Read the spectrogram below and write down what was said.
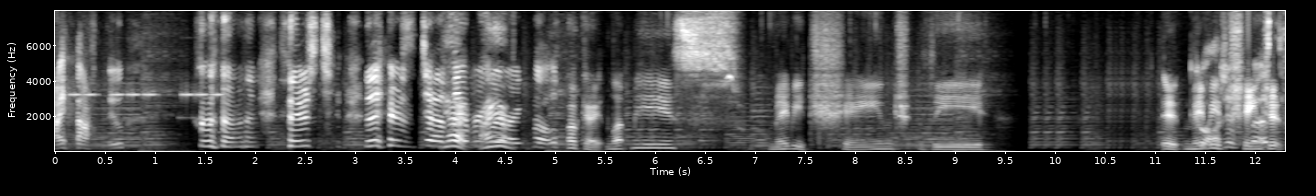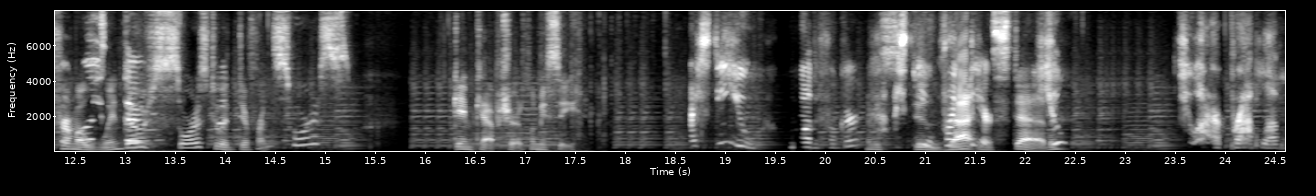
I have to. there's there's death Yeah, I everywhere have- I go. Okay, let me maybe change the. It maybe God, change it from a window Windows source to a different source. Game capture. Let me see. I see you, motherfucker. Let me s- see do you right that there. instead. You, you are a problem.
